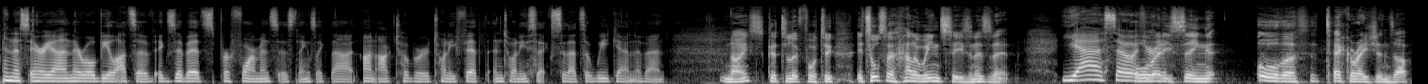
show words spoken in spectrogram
in this area, and there will be lots of exhibits, performances, things like that on October 25th and 26th. So that's a weekend event. Nice, good to look forward to. It's also Halloween season, isn't it? Yeah, so Already seeing all the decorations up.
